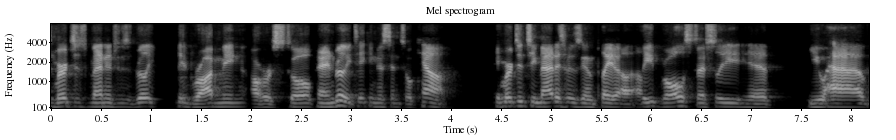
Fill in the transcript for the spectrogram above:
emergency management is really broadening our scope and really taking this into account. Emergency management is going to play a lead role, especially if you have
